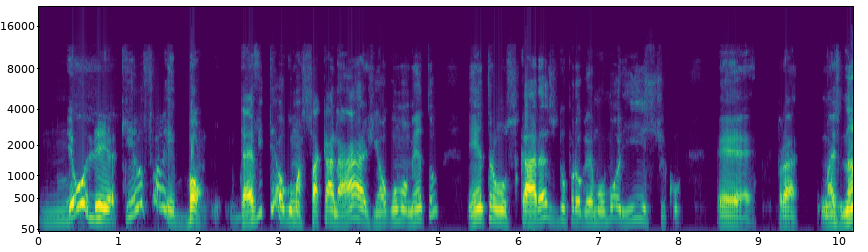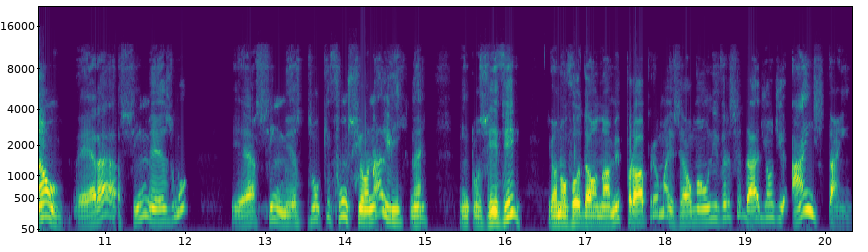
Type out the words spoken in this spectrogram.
Nossa. Eu olhei aquilo e falei, bom, deve ter alguma sacanagem, em algum momento entram os caras do programa humorístico, é, pra... mas não, era assim mesmo, e é assim mesmo que funciona ali, né? Inclusive, eu não vou dar o nome próprio, mas é uma universidade onde Einstein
